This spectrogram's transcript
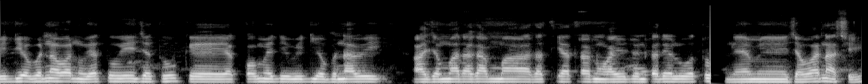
વીડિયો બનાવવાનું હેતુ એ જ હતું કે એક કોમેડી વીડિયો બનાવી. આજ અમારા ગામમાં રથયાત્રાનું આયોજન કરેલું હતું ને અમે જવાના છીએ.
